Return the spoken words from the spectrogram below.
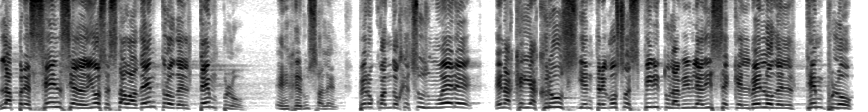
la presencia de Dios estaba dentro del templo en Jerusalén. Pero cuando Jesús muere, en aquella cruz y entregó su espíritu, la Biblia dice que el velo del templo,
